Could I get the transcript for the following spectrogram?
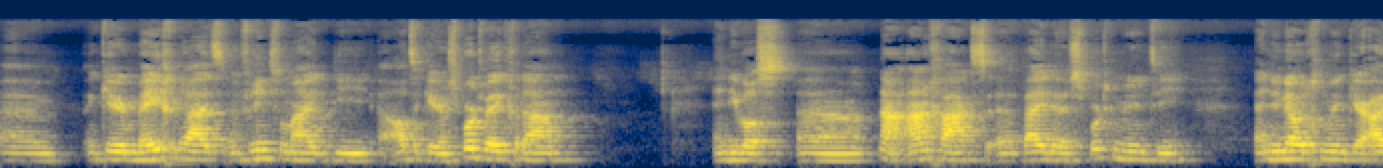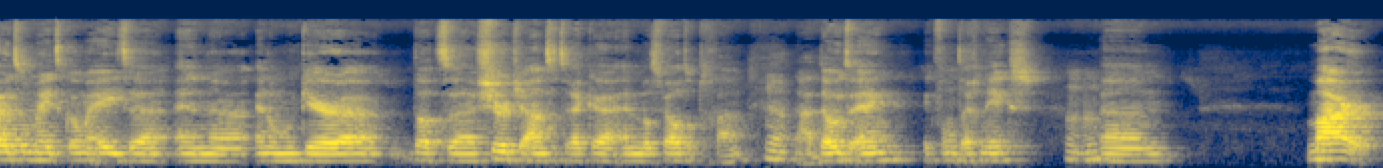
um, een keer meegedraaid. Een vriend van mij die had een keer een sportweek gedaan. En die was uh, nou, aangehaakt bij de sportcommunity. En die nodigde me een keer uit om mee te komen eten. En, en om een keer dat shirtje aan te trekken en dat veld op te gaan. Ja. Nou, doodeng. Ik vond echt niks. Mm -hmm. um, maar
